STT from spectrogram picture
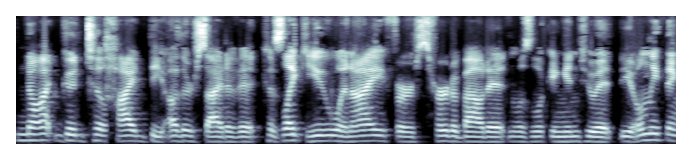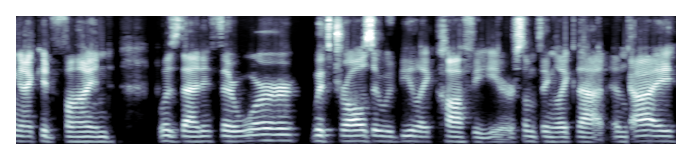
not good to hide the other side of it because like you when I first heard about it and was looking into it, the only thing I could find was that if there were withdrawals it would be like coffee or something like that. And I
